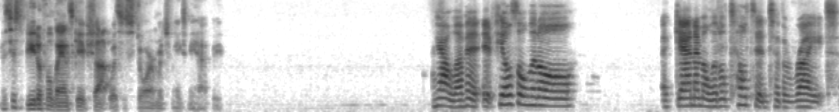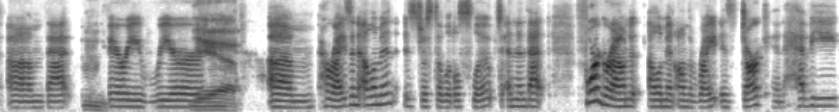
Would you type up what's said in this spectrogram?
it's just beautiful landscape shot with a storm, which makes me happy. Yeah, I love it. It feels a little, again, I'm a little tilted to the right. Um, that Mm, very rear Yeah, um, horizon element is just a little sloped. And then that foreground element on the right is dark and heavy.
